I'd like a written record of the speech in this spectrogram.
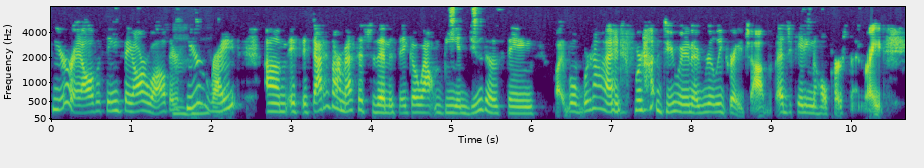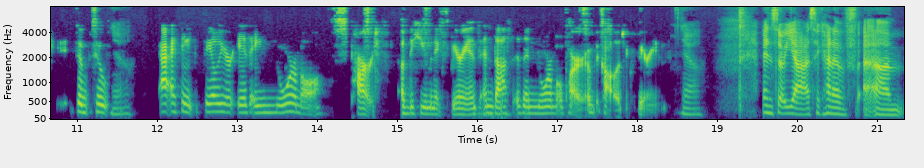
here and all the things they are while they're mm-hmm. here, right? Um, if, if that is our message to them as they go out and be and do those things, well, we're not we're not doing a really great job of educating the whole person, right? So, so yeah. I think failure is a normal part of the human experience, and thus is a normal part of the college experience. Yeah, and so yeah, to kind of um,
